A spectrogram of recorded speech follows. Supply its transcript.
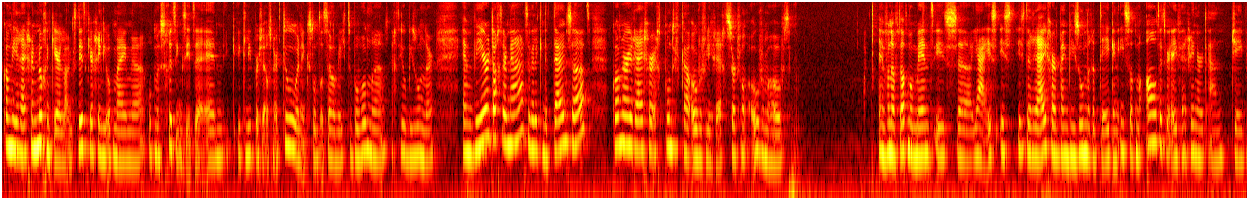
kwam die reiger nog een keer langs. Dit keer ging hij op mijn, uh, op mijn schutting zitten. En ik, ik liep er zelfs naartoe en ik stond dat zo een beetje te bewonderen. Dat was echt heel bijzonder. En weer dag daarna, terwijl ik in de tuin zat, kwam er een reiger echt pontificaal overvliegen. Echt een soort van over mijn hoofd. En vanaf dat moment is, uh, ja, is, is, is de reiger mijn bijzondere teken. Iets dat me altijd weer even herinnert aan JB.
